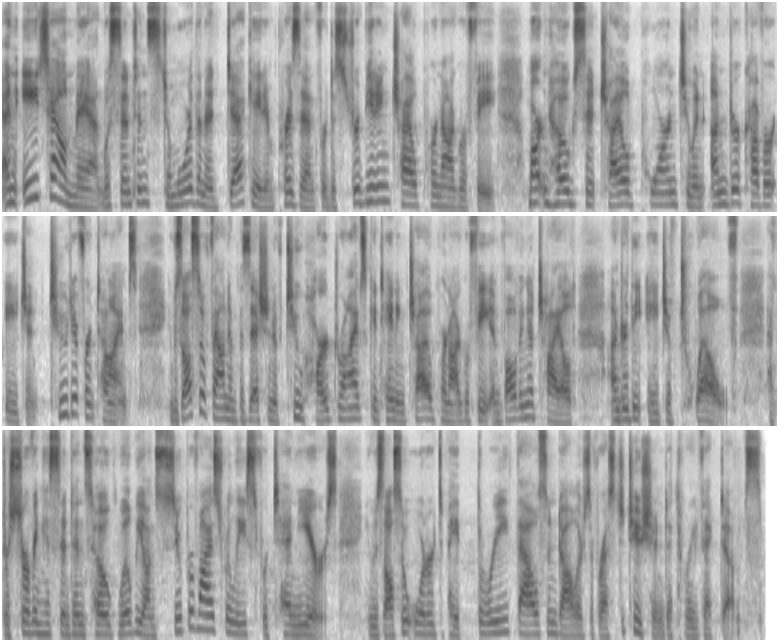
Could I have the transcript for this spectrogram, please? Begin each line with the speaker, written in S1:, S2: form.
S1: An E-Town man was sentenced to more than a decade in prison for distributing child pornography. Martin Hogue sent child porn to an undercover agent two different times. He was also found in possession of two hard drives containing child pornography involving a child under the age of 12. After serving his sentence, Hogue will be on supervised release for 10 years. He was also ordered to pay $3,000 of restitution to three victims.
